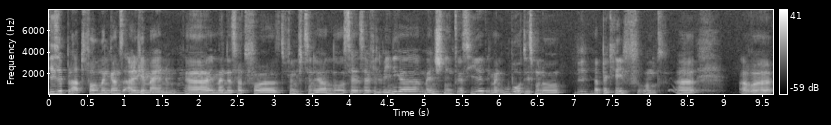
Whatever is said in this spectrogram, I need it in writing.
diese Plattformen ganz allgemein. Äh, ich meine, das hat vor 15 Jahren noch sehr, sehr viel weniger Menschen interessiert. Ich meine, U-Boot ist mir nur mhm. ein Begriff, und, äh, aber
